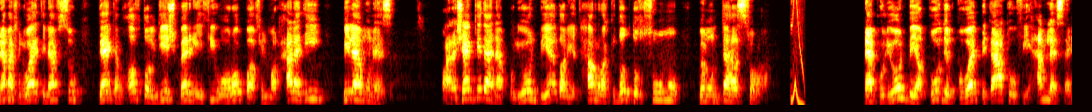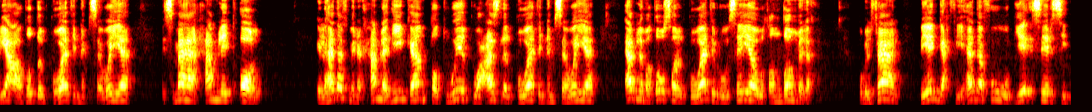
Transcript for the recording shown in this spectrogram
إنما في الوقت نفسه ده كان أفضل جيش بري في أوروبا في المرحلة دي بلا منازع. وعلشان كده نابليون بيقدر يتحرك ضد خصومه بمنتهى السرعة. نابليون بيقود القوات بتاعته في حملة سريعة ضد القوات النمساوية اسمها حملة أول الهدف من الحملة دي كان تطويق وعزل القوات النمساوية قبل ما توصل القوات الروسية وتنضم لها. وبالفعل بينجح في هدفه وبيأسر 60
